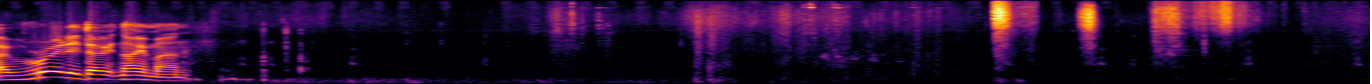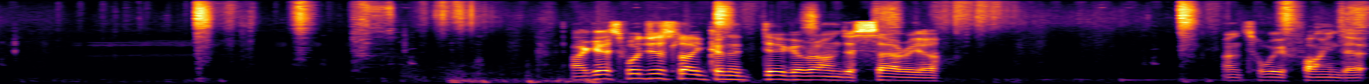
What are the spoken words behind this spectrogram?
I really don't know, man. I guess we're just like gonna dig around this area until we find it.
